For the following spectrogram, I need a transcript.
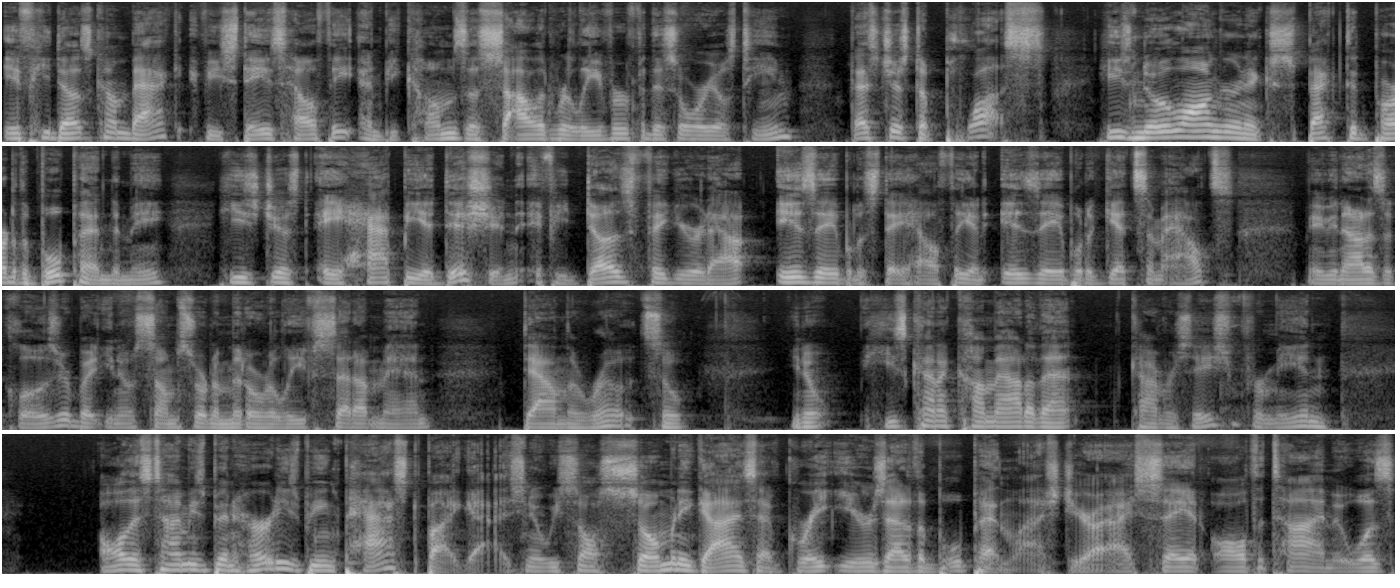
if he does come back, if he stays healthy and becomes a solid reliever for this Orioles team, that's just a plus. He's no longer an expected part of the bullpen to me. He's just a happy addition if he does figure it out, is able to stay healthy, and is able to get some outs. Maybe not as a closer, but you know, some sort of middle relief setup man down the road. So, you know, he's kind of come out of that conversation for me. And all this time he's been hurt, he's being passed by guys. You know, we saw so many guys have great years out of the bullpen last year. I say it all the time. It was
